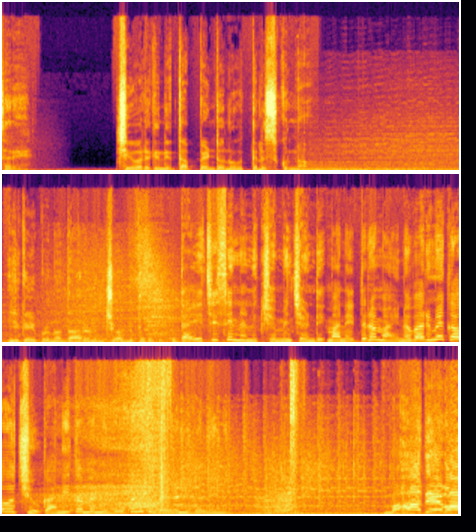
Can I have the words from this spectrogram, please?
సరే చివరికి నీ తప్పేంటో నువ్వు తెలుసుకున్నావు ఇక ఇప్పుడు నా దారి నుంచి అడ్డు తొలగు దయచేసి నన్ను క్షమించండి మన ఇద్దరం అయిన వారమే కావచ్చు కానీ తమని లోపలికి వెళ్ళనివ్వలేను మహాదేవా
